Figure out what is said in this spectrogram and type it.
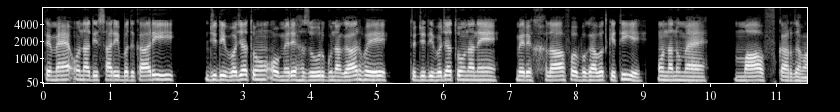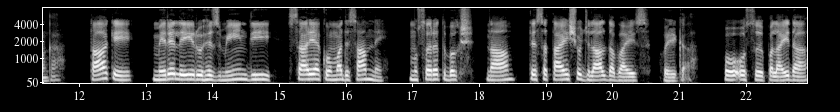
ਤੇ ਮੈਂ ਉਹਨਾਂ ਦੀ ਸਾਰੀ ਬਦਕਾਰੀ, ਜਿਹਦੀ ਵਜ੍ਹਾ ਤੋਂ ਉਹ ਮੇਰੇ ਹਜ਼ੂਰ ਗੁਨਾਹਗਾਰ ਹੋਏ ਤੇ ਜਿਹਦੀ ਵਜ੍ਹਾ ਤੋਂ ਉਹਨਾਂ ਨੇ ਮੇਰੇ ਖਿਲਾਫ ਬਗਾਵਤ ਕੀਤੀ ਏ, ਉਹਨਾਂ ਨੂੰ ਮੈਂ ਮਾਫ ਕਰ ਦਵਾਂਗਾ। ਤਾਂ ਕਿ ਮੇਰੇ ਲਈ ਰੂਹ ਜ਼ਮੀਨ ਦੀ ਸਾਰੀਆਂ ਕੌਮਾਂ ਦੇ ਸਾਹਮਣੇ ਮੁਸਰਤ ਬਖਸ਼, ਨਾਮ ਤੇ ਸਤਾਇਸ਼ ਜਲਾਲ ਦਾ ਬਾਇਸ ਹੋਏਗਾ। ਉਹ ਉਸ ਭਲਾਈ ਦਾ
